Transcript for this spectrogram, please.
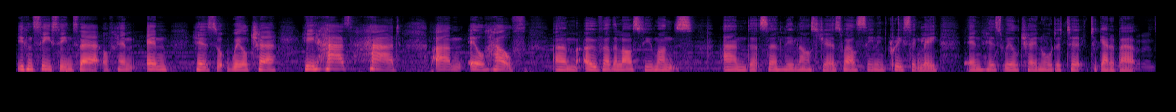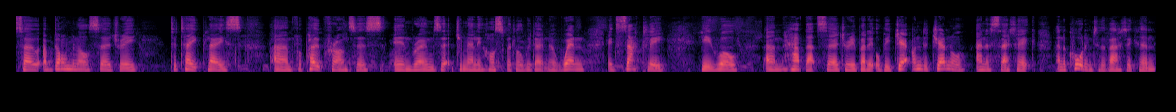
you can see scenes there of him in his wheelchair. He has had um, ill health um, over the last few months and uh, certainly last year as well, seen increasingly in his wheelchair in order to, to get about. So abdominal surgery to take place um, for Pope Francis in Rome's Gemelli Hospital. We don't know when exactly he will um, have that surgery, but it will be ge under general anaesthetic. And according to the Vatican,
